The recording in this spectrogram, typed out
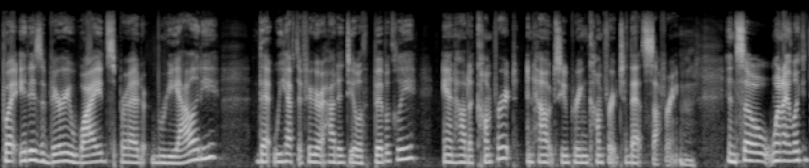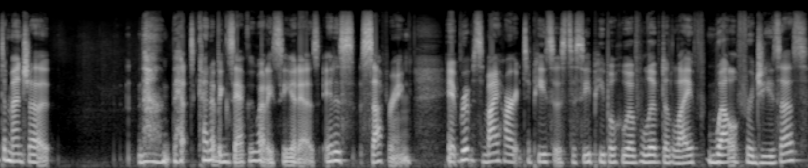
But it is a very widespread reality that we have to figure out how to deal with biblically and how to comfort and how to bring comfort to that suffering. Mm. And so when I look at dementia, that's kind of exactly what I see it as. It is suffering. It rips my heart to pieces to see people who have lived a life well for Jesus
